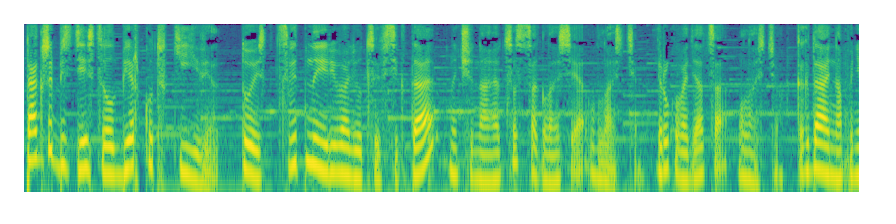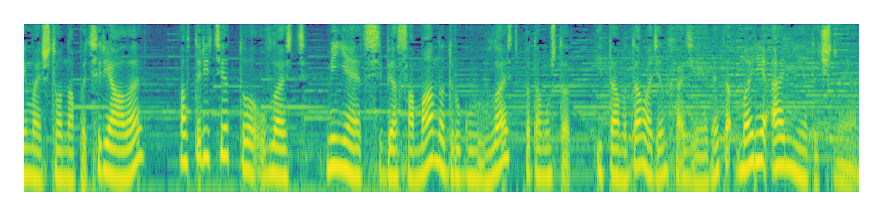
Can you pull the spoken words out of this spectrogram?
Также бездействовал Беркут в Киеве. То есть цветные революции всегда начинаются с согласия власти и руководятся властью. Когда она понимает, что она потеряла авторитет, то власть меняет себя сама на другую власть, потому что и там, и там один хозяин. Это марионеточное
